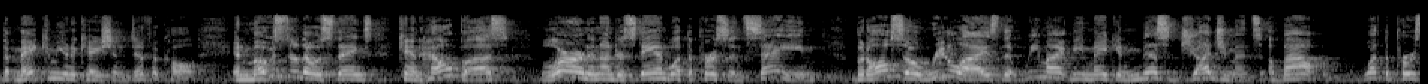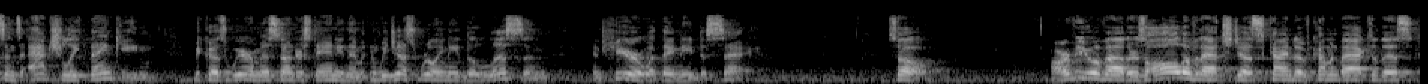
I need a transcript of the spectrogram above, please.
that make communication difficult. And most of those things can help us learn and understand what the person's saying but also realize that we might be making misjudgments about what the person's actually thinking because we are misunderstanding them, and we just really need to listen and hear what they need to say. So, our view of others, all of that's just kind of coming back to this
